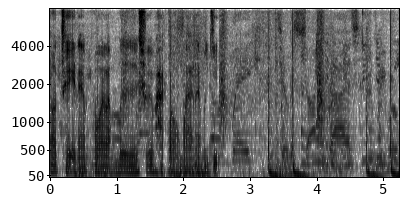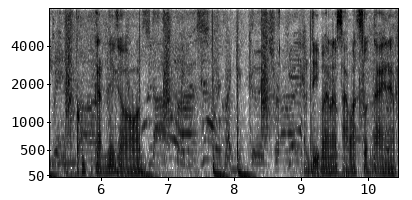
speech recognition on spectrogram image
รอดเฉยนะเพราะว่าลัมเบอร์ช่วยผลักเราออกมานะเมื่อกี้ทุบกันไว้ก่อน อันตีมาเราสามารถสวนได้นะครับ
